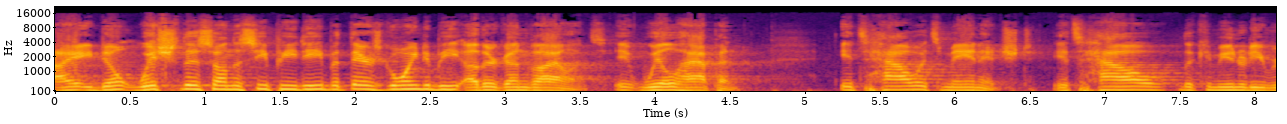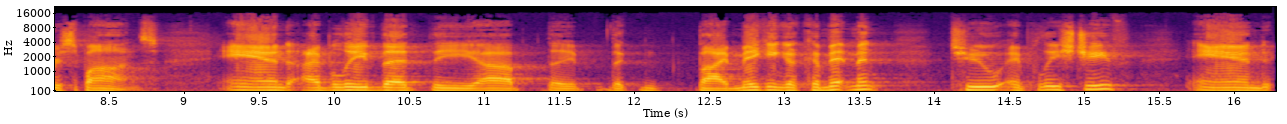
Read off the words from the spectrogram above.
I don't wish this on the CPD, but there's going to be other gun violence. It will happen. It's how it's managed. It's how the community responds. And I believe that the, uh, the, the, by making a commitment to a police chief and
